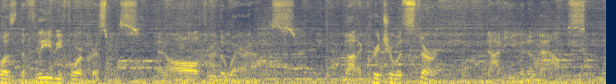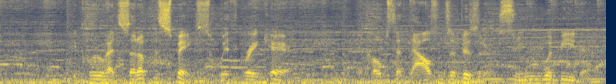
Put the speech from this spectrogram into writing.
'Twas the flea before Christmas, and all through the warehouse. Not a creature was stirring, not even a mouse. The crew had set up the space with great care, in hopes that thousands of visitors soon would be there.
